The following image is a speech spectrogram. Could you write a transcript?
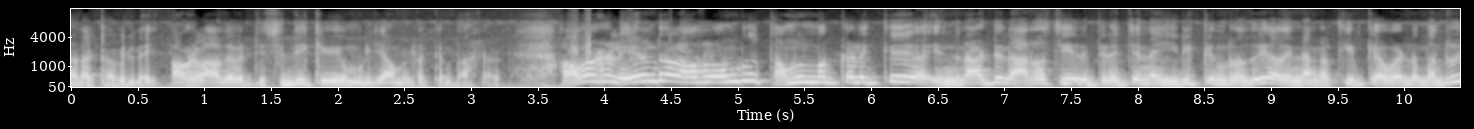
நடக்கவில்லை. அவர்கள் அதை பற்றி சிந்திக்கவே முடியாமல் இருக்கின்றார்கள். அவர்கள் ஏனென்றால் அவர்கள் ஒன்று தமிழ் மக்களுக்கு இந்த நாட்டில் அரசியல் பிரச்சனை இருக்கின்றது அதை நாங்கள் தீர்க்க வேண்டும் என்று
